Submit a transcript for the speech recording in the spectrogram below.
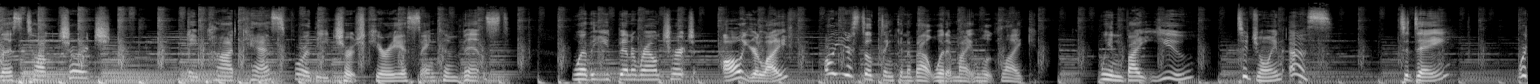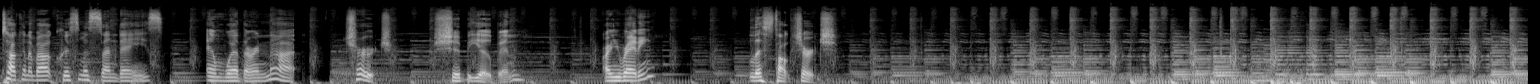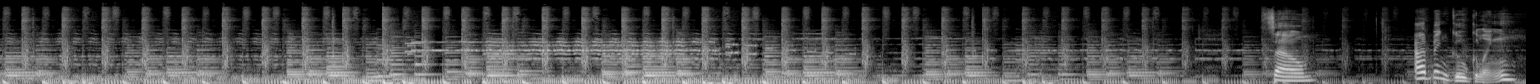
Let's Talk Church, a podcast for the church curious and convinced. Whether you've been around church all your life or you're still thinking about what it might look like, we invite you to join us. Today, we're talking about Christmas Sundays and whether or not church should be open. Are you ready? Let's talk church. So, I've been Googling,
